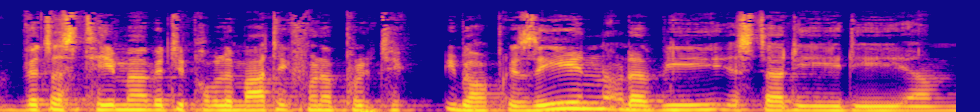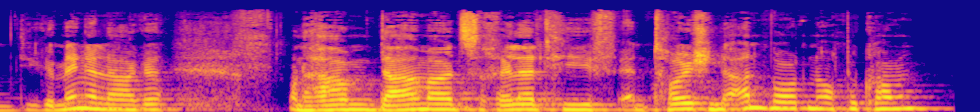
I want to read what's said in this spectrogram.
wird das Thema, wird die Problematik von der Politik überhaupt gesehen oder wie ist da die, die, ähm, die Gemengelage und haben damals relativ enttäuschende Antworten auch bekommen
